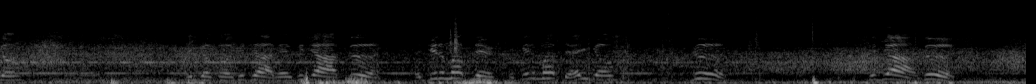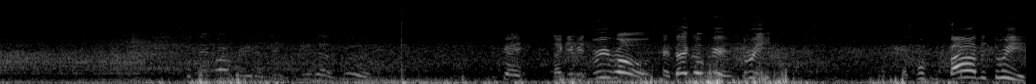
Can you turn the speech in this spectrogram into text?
go. There you go, Chloe. Good job, man. Good job. Good. Now get him up there. Now Get him up there. There you go. Good. Good job. Good. Get that heart rate up. Get it up. Good. Okay. Now give me three rolls. Hey, back over here. Three. Supposed to be five to three.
